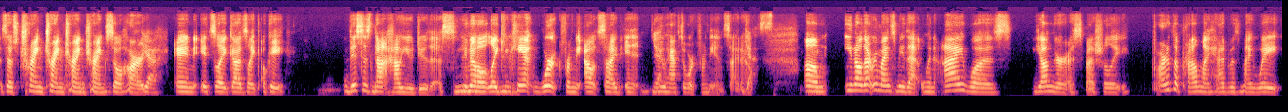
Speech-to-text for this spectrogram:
As I was trying, trying, trying, trying so hard. yeah. And it's like God's like, okay, this is not how you do this. You Mhm. know, like you Mhm. can't work from the outside in. Yeah. You have to work from the inside out. Yes. Um, you know, that reminds me that when I was younger, especially, part of the problem I had with my weight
